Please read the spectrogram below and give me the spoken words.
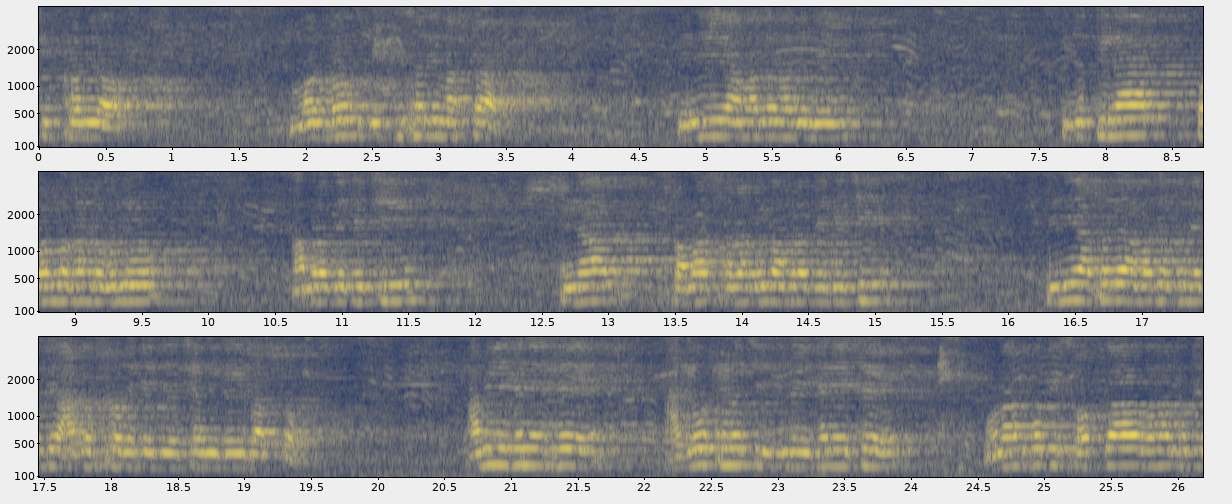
শিক্ষণীয় মরহুম ইকতিসালী মাস্টার। তিনি আমাদের মাঝে নেই। কিন্তু তিনার কর্মকাণ্ডগুলো আমরা দেখেছি, তিনার সমাজ সেবাগুলো আমরা দেখেছি। তিনি আসলে আমাদের জন্য একটি আদর্শ রেখে দিয়েছেন এটাই বাস্তব। আমি এখানে এসে আগেও শুনেছি, কিন্তু এখানে এসে ওনার প্রতি শ্রদ্ধা ওনার প্রতি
